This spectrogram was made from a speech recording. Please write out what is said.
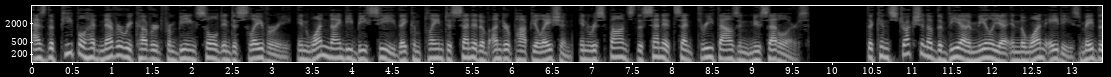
As the people had never recovered from being sold into slavery, in 190 BC they complained to Senate of underpopulation, in response the Senate sent 3,000 new settlers. The construction of the Via Aemilia in the 180s made the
